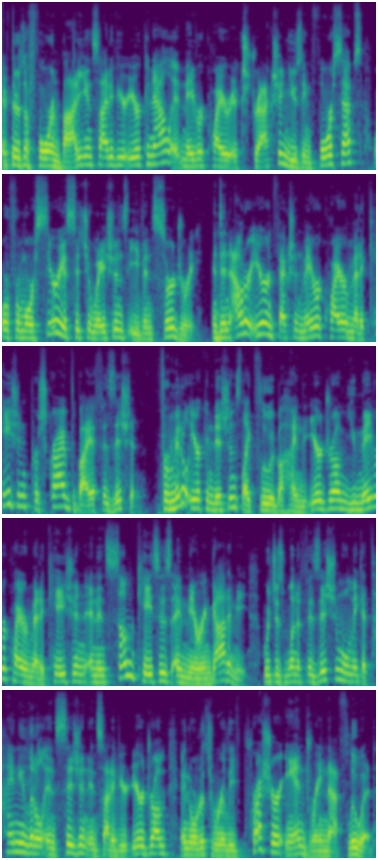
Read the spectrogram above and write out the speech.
If there's a foreign body inside of your ear canal, it may require extraction using forceps, or for more serious situations, even surgery. And an outer ear infection may require medication prescribed by a physician. For middle ear conditions like fluid behind the eardrum, you may require medication and in some cases a myringotomy, which is when a physician will make a tiny little incision inside of your eardrum in order to relieve pressure and drain that fluid.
